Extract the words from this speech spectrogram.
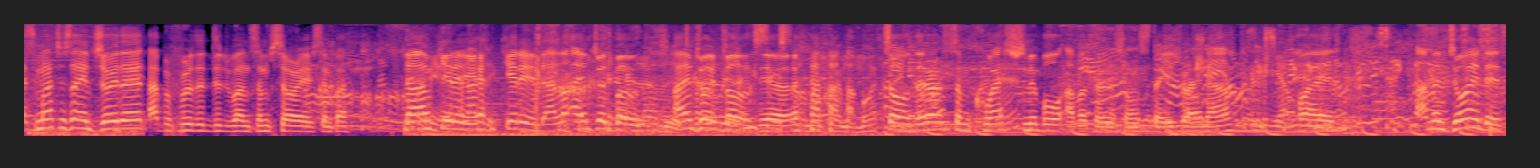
As much as I enjoy that, I prefer the dude ones. I'm sorry, senpai. No, I'm kidding. I'm kidding. I, lo- I enjoyed both. I enjoyed both. say something real quick, Yeah. so there are some questionable avatars on stage right now, but I'm enjoying this.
